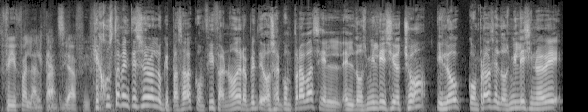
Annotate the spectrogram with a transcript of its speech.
FIFA al alcance. Que justamente eso era lo que pasaba con FIFA, ¿no? De repente, o sea, comprabas el, el 2018 y luego comprabas el 2019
